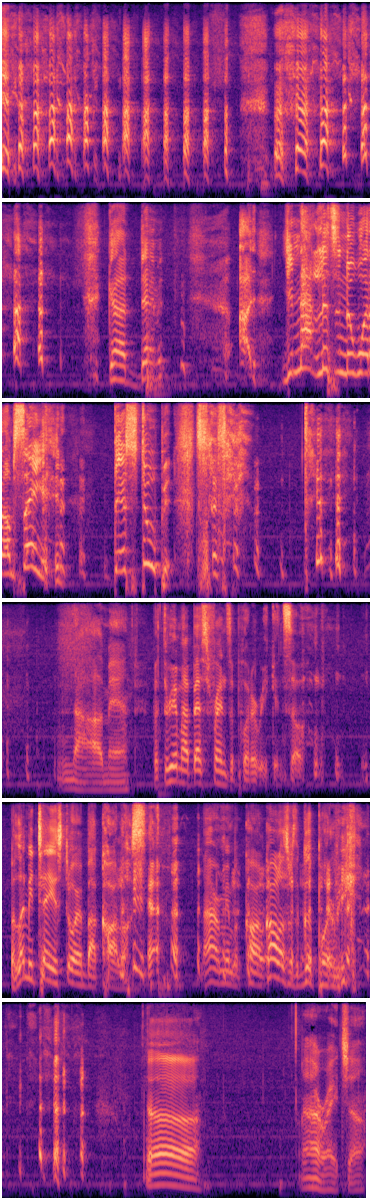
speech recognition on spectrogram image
God damn it! I, you're not listening to what I'm saying. They're stupid. nah, man. But three of my best friends are Puerto Rican, so But let me tell you a story about Carlos. Yeah. I remember Carl. Carlos was a good Puerto Rican. uh, all right, y'all.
